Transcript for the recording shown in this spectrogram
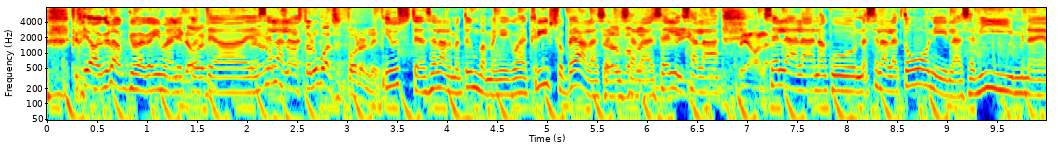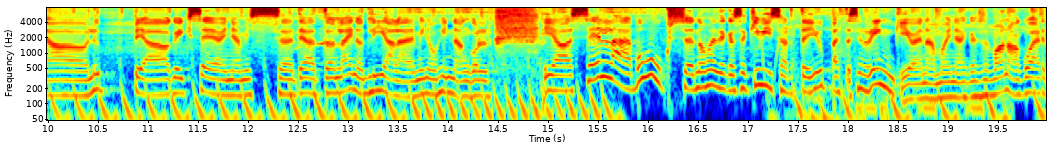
ja kõlabki väga imelikult ja, ja sellele aasta lubadused pooleli. just ja sellele me tõmbamegi kohe kriipsu peale sellisele, sellisele sellele nagu sellele toonile, see viimne ja lõpp ja kõik see on ju, mis tead, on läinud liiale minu hinnangul. ja selle puhuks, noh, kas sa Kivisaart ei õpeta siin ringi ju enam on ju, ega see vana koer.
